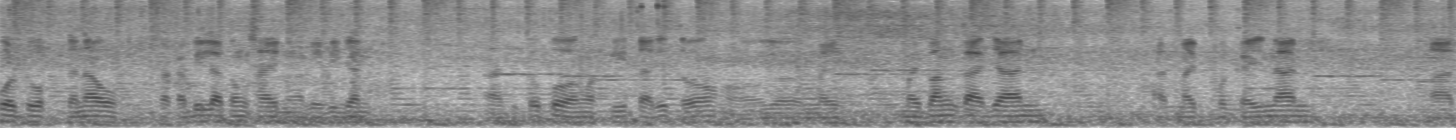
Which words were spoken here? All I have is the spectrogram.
Boardwalk Danao sa kabila tong side mga kaibigan. At ito po ang makita dito, oh, yung may may bangka diyan at may pagkainan at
